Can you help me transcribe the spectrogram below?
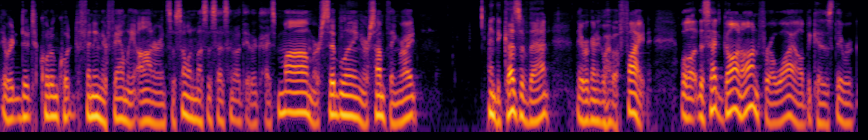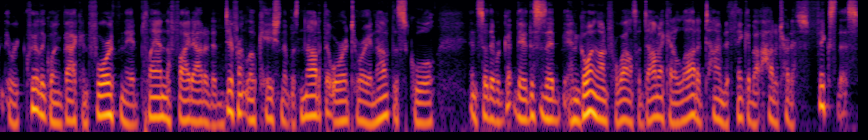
they were quote unquote defending their family honor. And so someone must have said something about the other guy's mom or sibling or something, right? And because of that, they were going to go have a fight. Well, this had gone on for a while because they were they were clearly going back and forth, and they had planned the fight out at a different location that was not at the oratory and not at the school. And so they were they, this had been going on for a while. So Dominic had a lot of time to think about how to try to fix this.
